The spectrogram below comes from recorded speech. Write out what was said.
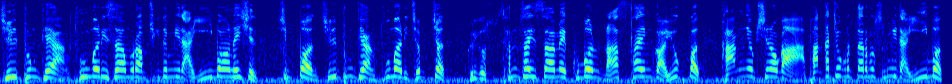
질풍태양 두 마리 싸움으로 앞서게 됩니다. 2번 해신 10번 질풍태양 두 마리 접전 그리고 3, 4, 2 싸움에 9번 라스타임과 6번 강력신호가 바깥쪽으로 따라붙습니다. 2번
